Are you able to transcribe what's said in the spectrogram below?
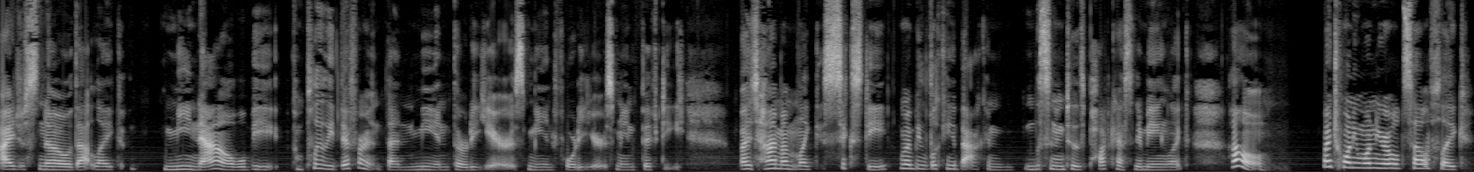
I just know that like me now will be completely different than me in 30 years, me in 40 years, me in 50 by the time I'm like 60, I'm gonna be looking back and listening to this podcast and being like, oh, my 21 year old self, like,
